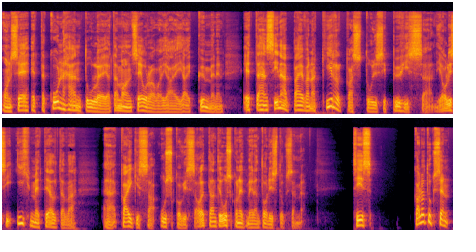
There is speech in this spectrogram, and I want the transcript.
on se, että kun hän tulee, ja tämä on seuraava jae, jae 10, että hän sinä päivänä kirkastuisi pyhissään ja olisi ihmeteltävä kaikissa uskovissa. Olette te uskoneet meidän todistuksemme. Siis kadotuksen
